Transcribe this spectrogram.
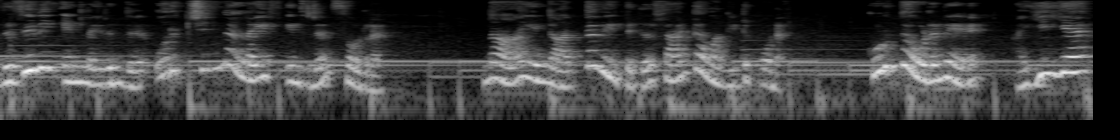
ரிசீவிங் எண்ட்ல இருந்து ஒரு சின்ன லைஃப் இன்சிடென்ட் சொல்றேன். நான் எங்க அத்தை வீட்டுக்கு ஃபேண்டா வாங்கிட்டு போனேன். கொடுத்த உடனே ஐய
